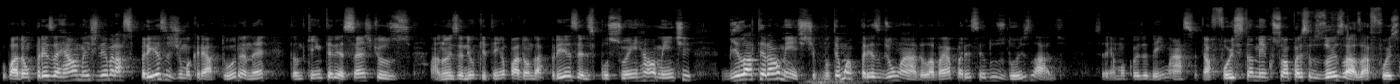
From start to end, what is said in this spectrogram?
O padrão presa realmente lembra as presas de uma criatura, né? Tanto que é interessante que os anões anil que têm o padrão da presa, eles possuem realmente bilateralmente. Tipo, não tem uma presa de um lado, ela vai aparecer dos dois lados. Isso aí é uma coisa bem massa. A foice também costuma aparecer dos dois lados. A foice,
